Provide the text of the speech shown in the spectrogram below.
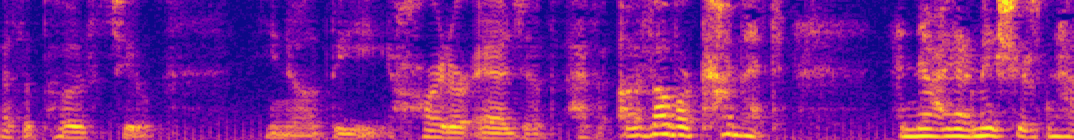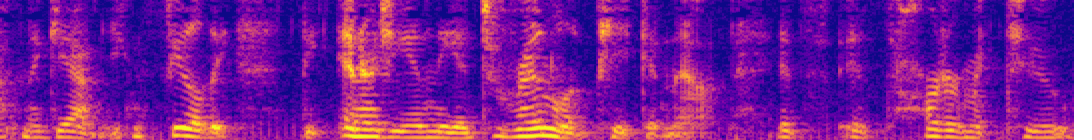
as opposed to, you know, the harder edge of I've, I've overcome it, and now I got to make sure it doesn't happen again. You can feel the the energy and the adrenaline peak in that. It's it's harder to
